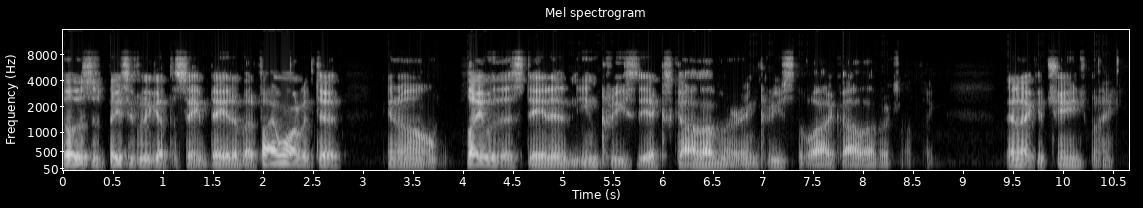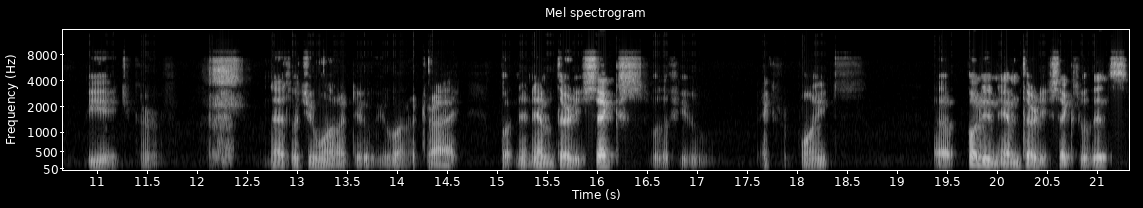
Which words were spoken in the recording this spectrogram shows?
So this is basically got the same data, but if I wanted to, you know, play with this data and increase the X column or increase the Y column or something, then I could change my BH curve. That's what you want to do. You want to try putting an M36 with a few extra points. Uh, put in M36 with its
